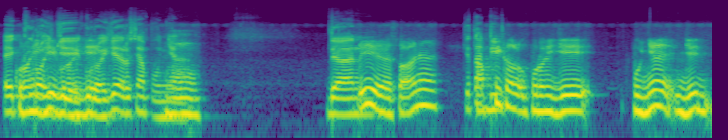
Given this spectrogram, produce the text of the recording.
Eh Kurohige, Kurohige, Kurohige. Kurohige harusnya punya. Hmm. Dan Iya, soalnya Kita tapi di- kalau Kurohige punya jadi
